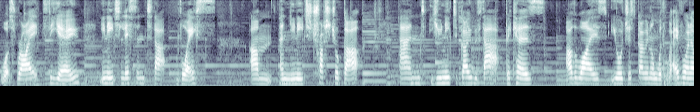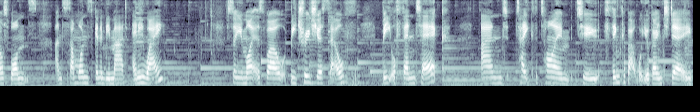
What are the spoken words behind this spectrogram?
what's right for you. You need to listen to that voice um, and you need to trust your gut and you need to go with that because otherwise you're just going on with what everyone else wants and someone's going to be mad anyway. So you might as well be true to yourself, be authentic, and take the time to think about what you're going to do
